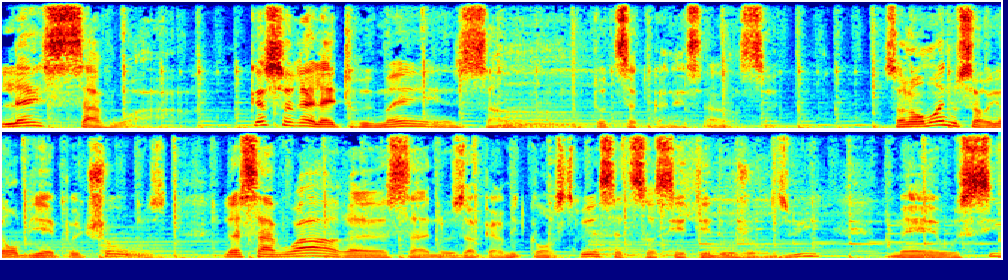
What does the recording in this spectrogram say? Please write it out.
Les savoirs. Que serait l'être humain sans toute cette connaissance? Selon moi, nous serions bien peu de choses. Le savoir, euh, ça nous a permis de construire cette société d'aujourd'hui, mais aussi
